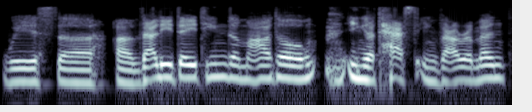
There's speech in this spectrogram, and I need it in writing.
with uh, uh, validating the model in a test environment,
